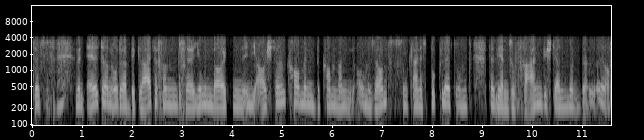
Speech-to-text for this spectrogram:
das, mhm. wenn Eltern oder Begleiter von, von jungen Leuten in die Ausstellung Ausstellung kommen, bekommt man umsonst so ein kleines Booklet und da werden so Fragen gestellt und äh, auf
